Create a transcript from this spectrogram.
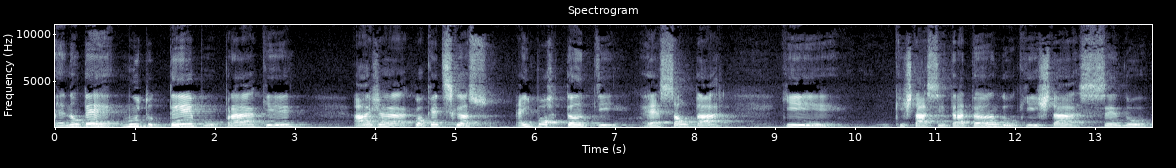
é, não ter muito tempo para que haja qualquer descanso. É importante ressaltar que o que está se tratando, o que está sendo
